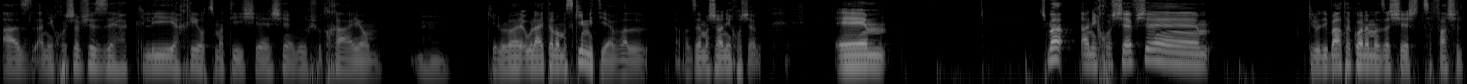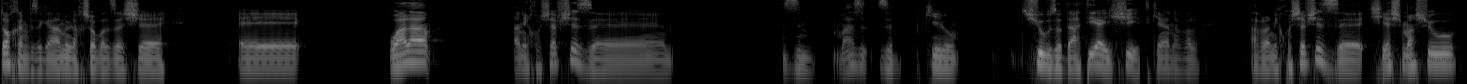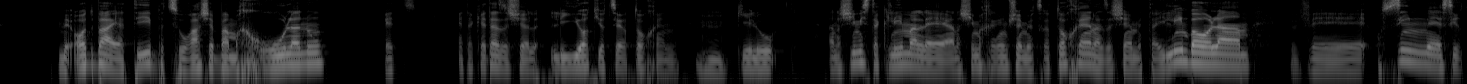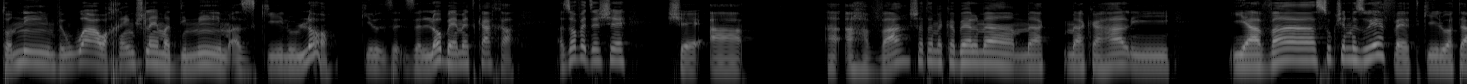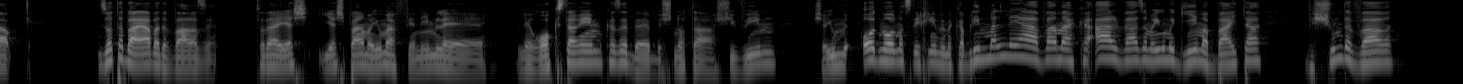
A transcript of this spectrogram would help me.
אז אני חושב שזה הכלי הכי עוצמתי שיש אה, ברשותך היום. מהמם. כאילו, לא, אולי אתה לא מסכים איתי, אבל, אבל זה מה שאני חושב. Um, תשמע, אני חושב ש... כאילו, דיברת קודם על זה שיש הצפה של תוכן, וזה גרם לי לחשוב על זה ש... אה, וואלה, אני חושב שזה... זה... מה זה? זה כאילו... שוב, זו דעתי האישית, כן? אבל, אבל אני חושב שזה... שיש משהו מאוד בעייתי בצורה שבה מכרו לנו את את הקטע הזה של להיות יוצר תוכן. מהמם. כאילו, אנשים מסתכלים על אה, אנשים אחרים שהם יוצרי תוכן, על זה שהם מטיילים בעולם, ועושים אה, סרטונים, ווואו, החיים שלהם מדהימים, אז כאילו לא, כאילו זה, זה לא באמת ככה. עזוב את זה ש, שהאהבה שאתה מקבל מה, מה, מהקהל היא, היא אהבה סוג של מזויפת, כאילו אתה... זאת הבעיה בדבר הזה. אתה יודע, יש, יש פעם, היו מאפיינים ל... לרוקסטרים כזה בשנות ה-70, שהיו מאוד מאוד מצליחים ומקבלים מלא אהבה מהקהל, ואז הם היו מגיעים הביתה, ושום דבר,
